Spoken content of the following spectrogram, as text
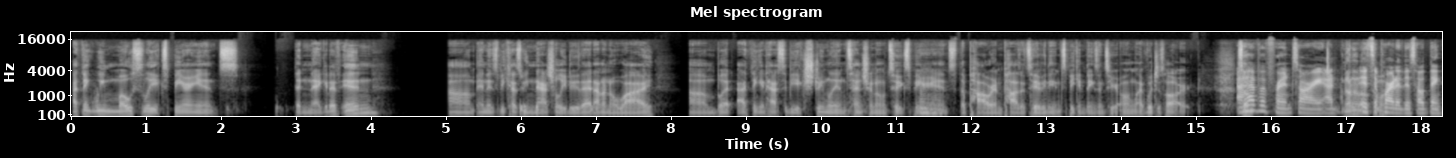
I think we mostly experience the negative end. Um, and it's because we naturally do that. I don't know why. Um, but I think it has to be extremely intentional to experience the power and positivity and speaking things into your own life, which is hard. I have a friend. Sorry, I, No, no, no, it's a come on. part of this whole thing.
